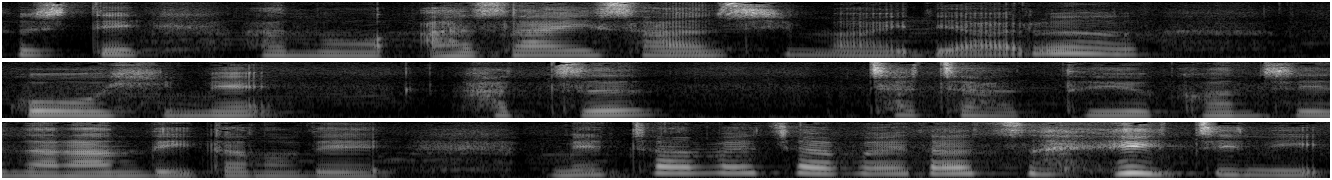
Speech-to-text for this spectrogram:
そして、あの、浅井三姉妹である郷姫初チャチャという感じで並んでいたのでめちゃめちゃ目立つ位置に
